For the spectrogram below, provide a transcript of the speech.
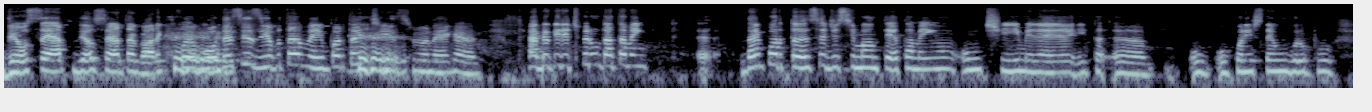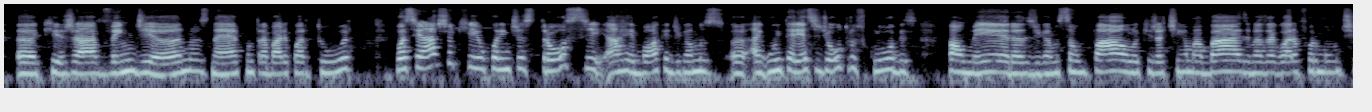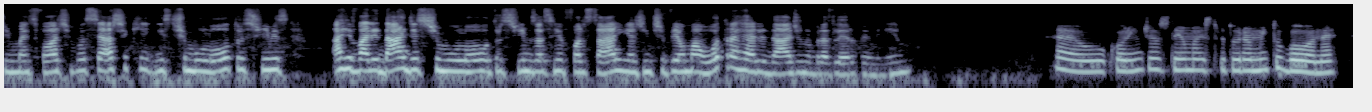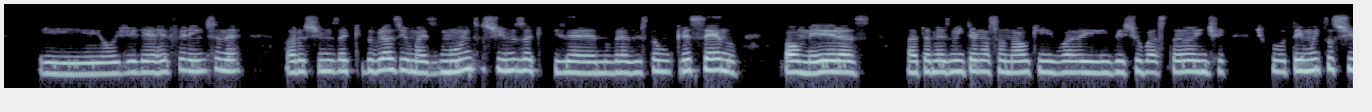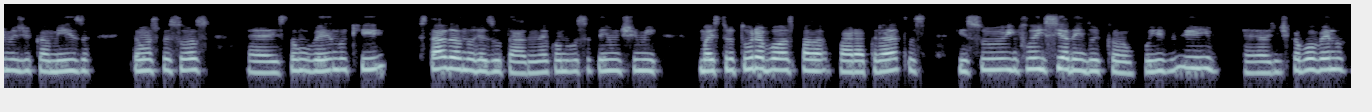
Deu certo, deu certo agora, que foi um gol decisivo também, importantíssimo, né, Gabi? Gabi, eu queria te perguntar também eh, da importância de se manter também um, um time, né? E, uh, o, o Corinthians tem um grupo uh, que já vem de anos, né, com trabalho com o Arthur. Você acha que o Corinthians trouxe a reboque, digamos, uh, o interesse de outros clubes, Palmeiras, digamos, São Paulo, que já tinha uma base, mas agora formou um time mais forte? Você acha que estimulou outros times, a rivalidade estimulou outros times a se reforçarem e a gente vê uma outra realidade no brasileiro feminino? É, o Corinthians tem uma estrutura muito boa, né? E hoje ele é referência, né? Para os times aqui do Brasil, mas muitos times aqui é, no Brasil estão crescendo. Palmeiras, até mesmo Internacional, que vai, investiu bastante. Tipo, tem muitos times de camisa. Então, as pessoas é, estão vendo que está dando resultado, né? Quando você tem um time, uma estrutura boa para, para atletas, isso influencia dentro do campo. E, e é, a gente acabou vendo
